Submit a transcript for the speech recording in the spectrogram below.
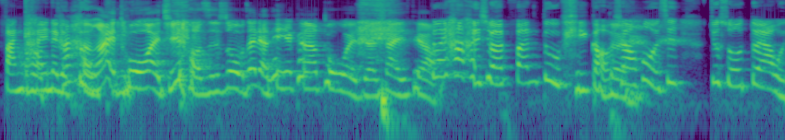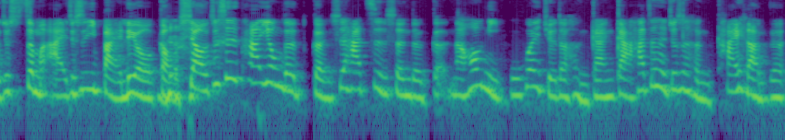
翻开那个，他很爱脱哎。其实老实说，我在两天也看他脱，我也觉得吓一跳。对他很喜欢翻肚皮搞笑，或者是就说对啊，我就是这么矮，就是一百六搞 笑。就是他用的梗是他自身的梗，然后你不会觉得很尴尬。他真的就是很开朗的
